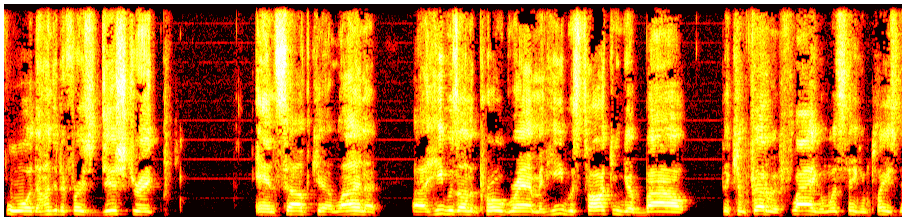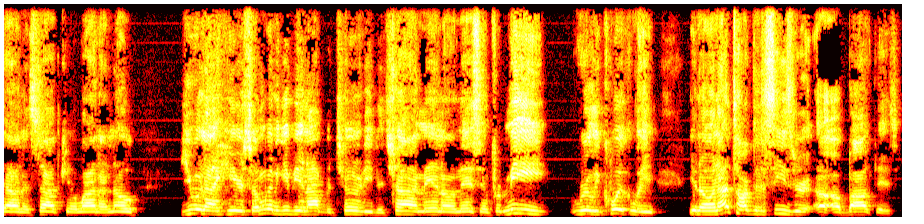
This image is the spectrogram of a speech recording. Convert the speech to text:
for the 101st District in South Carolina. Uh, he was on the program and he was talking about the Confederate flag and what's taking place down in South Carolina. I know you and I here, so I'm going to give you an opportunity to chime in on this. And for me, really quickly, you know, and I talked to Cezar uh, about this.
